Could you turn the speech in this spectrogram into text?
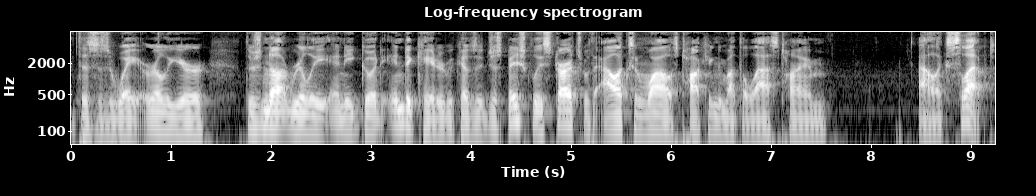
if this is way earlier. There's not really any good indicator because it just basically starts with Alex and Wiles talking about the last time Alex slept.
